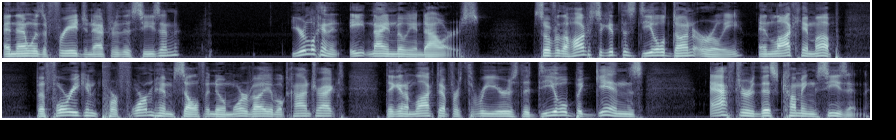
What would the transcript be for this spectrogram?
and then was a free agent after this season, you're looking at eight, nine million dollars. So for the Hawks to get this deal done early and lock him up before he can perform himself into a more valuable contract, they get him locked up for three years. The deal begins after this coming season.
